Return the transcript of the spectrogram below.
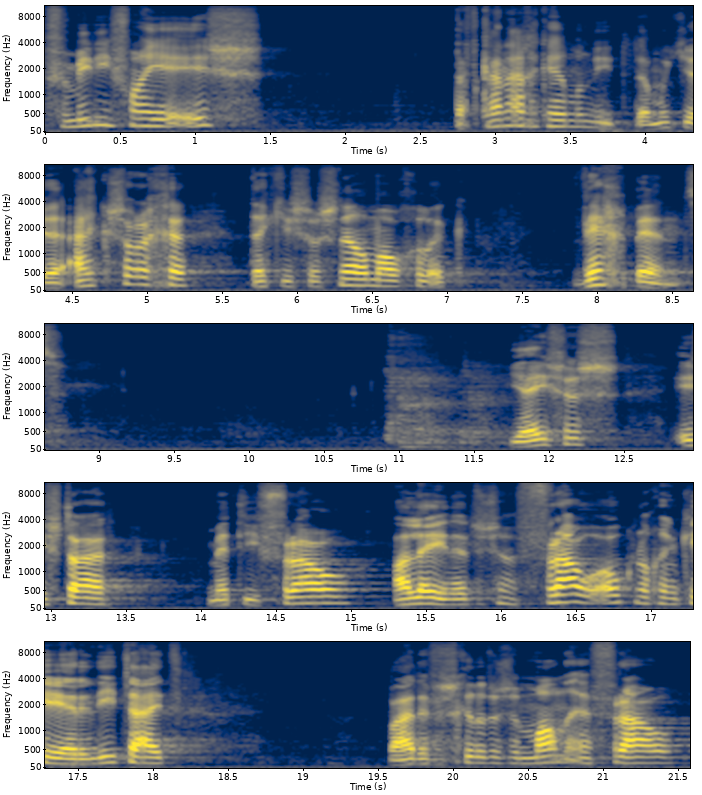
familie van je is. Dat kan eigenlijk helemaal niet. Dan moet je eigenlijk zorgen dat je zo snel mogelijk weg bent. Jezus is daar met die vrouw alleen. Het is een vrouw ook nog een keer. In die tijd waren de verschillen tussen man en vrouw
